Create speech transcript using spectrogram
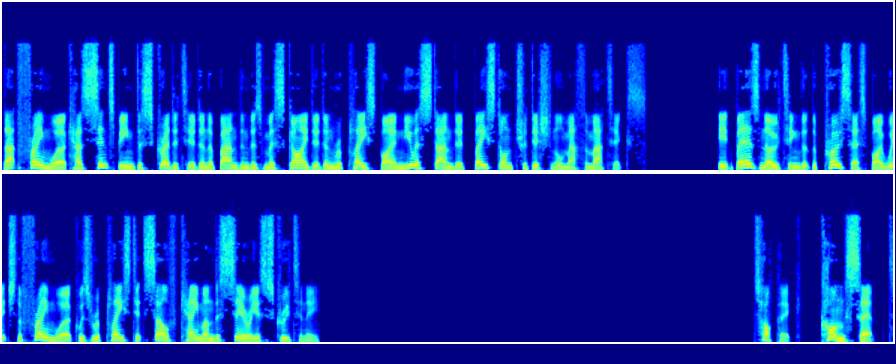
That framework has since been discredited and abandoned as misguided and replaced by a newer standard based on traditional mathematics. It bears noting that the process by which the framework was replaced itself came under serious scrutiny. Topic: Concept.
